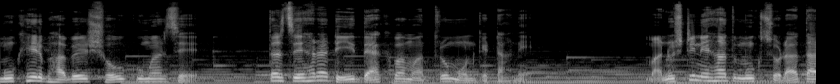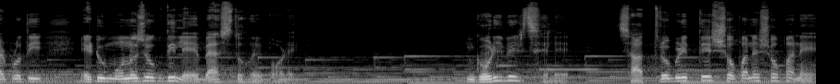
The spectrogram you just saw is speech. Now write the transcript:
মুখের ভাবের সৌকুমার্যে তার চেহারাটি দেখবা মাত্র মনকে টানে। মানুষটি নেহাত মুখ চোরা, তার প্রতি একটু মনোযোগ দিলে ব্যস্ত হয়ে পড়ে। গরিবের ছেলে, ছাত্রবৃত্তির সোপানে সোপানে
